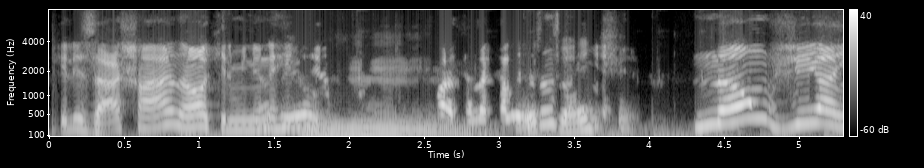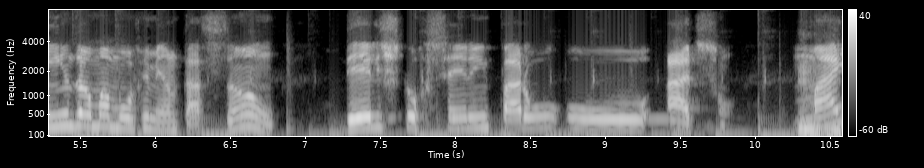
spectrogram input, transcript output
Que eles acham, ah, não, aquele menino é ridículo. Hum, fazendo aquela dancinha. Não vi ainda uma movimentação deles torcerem para o, o Adson. Uhum. Mas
